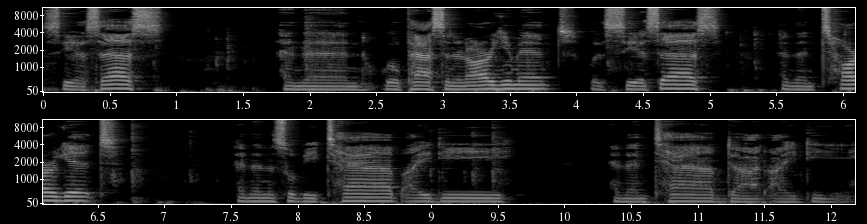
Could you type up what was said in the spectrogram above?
CSS, and then we'll pass in an argument with CSS, and then target, and then this will be tab ID, and then tab.id.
